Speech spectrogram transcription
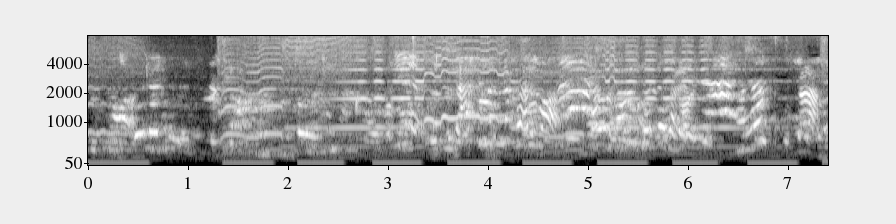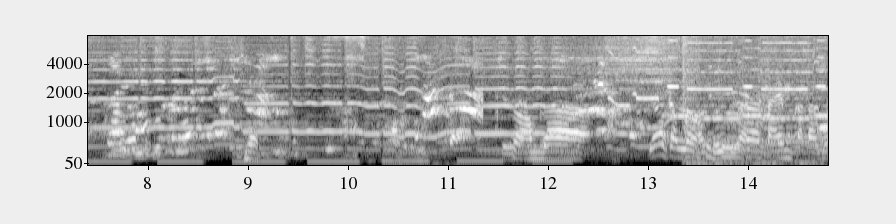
তো টাইম কাটাবো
